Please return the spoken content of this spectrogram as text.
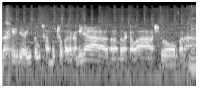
la gente ahí lo usa mucho para caminar, para andar a caballo, para, Claro.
